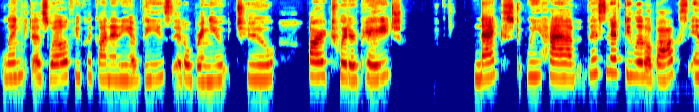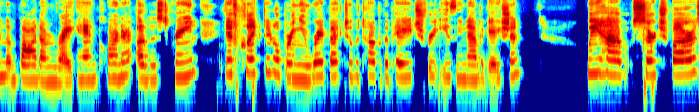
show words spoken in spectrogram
linked as well. If you click on any of these, it'll bring you to our Twitter page. Next, we have this nifty little box in the bottom right hand corner of the screen. If clicked, it'll bring you right back to the top of the page for easy navigation. We have search bars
